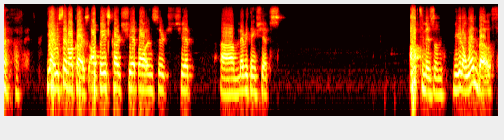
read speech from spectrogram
yeah, we said all cards. All base cards ship, all inserts ship, um, everything ships. Optimism. You're going to win both.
